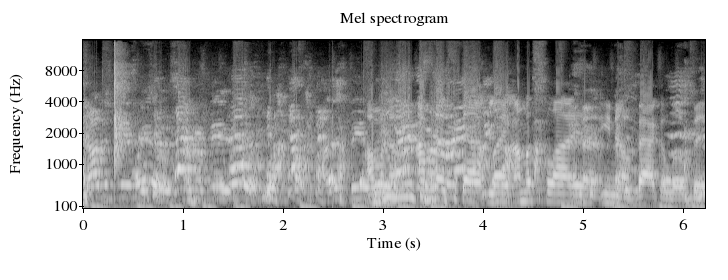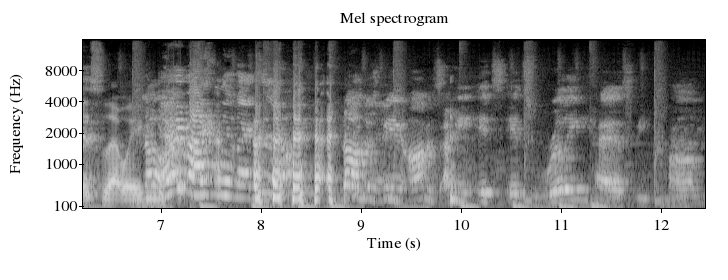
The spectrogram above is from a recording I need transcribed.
No, I'm just being real. I'm just being real. I'm just being I'm real. gonna, I'm gonna step, like, I'm gonna slide, you know, back a little bit so that way you No. can everybody feels like get. No, I'm just being honest. I mean, it's it's really has become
